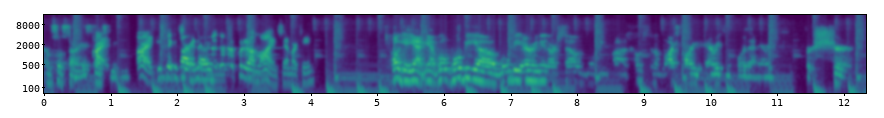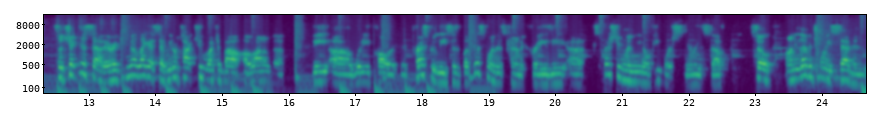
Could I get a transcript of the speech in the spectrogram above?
I'm so sorry. It's next right. weekend. All right, just making sure. Right, and they're, they're going to put it online, San Martin. Okay, yeah, yeah. We'll we'll be uh we'll be airing it ourselves. We'll be uh, hosting a watch party, everything for that, Eric, for sure. So check this out, Eric. You know, like I said, we don't talk too much about a lot of the the uh, what do you call it, the press releases, but this one is kind of crazy, uh, especially when you know people are stealing stuff. So on 1127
